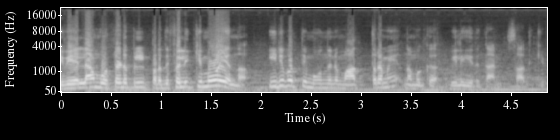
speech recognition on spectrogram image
ഇവയെല്ലാം വോട്ടെടുപ്പിൽ പ്രതിഫലിക്കുമോ എന്ന് ഇരുപത്തിമൂന്നിന് മാത്രമേ നമുക്ക് വിലയിരുത്താൻ സാധിക്കൂ.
